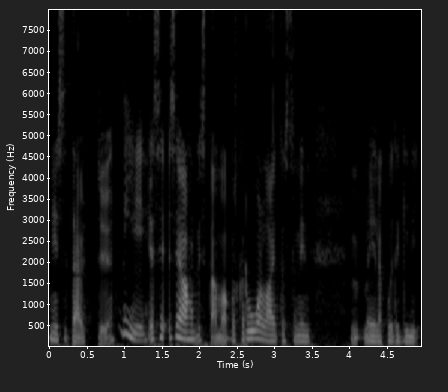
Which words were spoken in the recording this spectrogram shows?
niin se täyttyy. Niin. Ja se, se ahdistaa mua, koska ruoanlaitossa niin meillä kuitenkin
